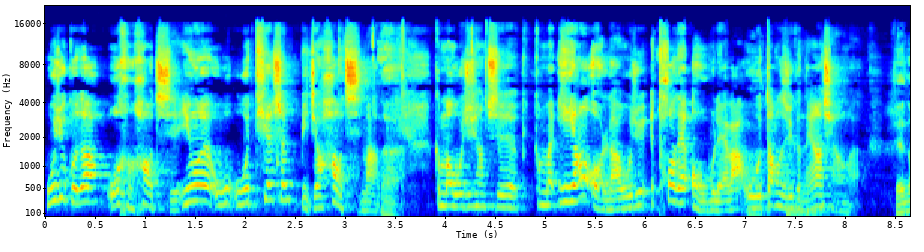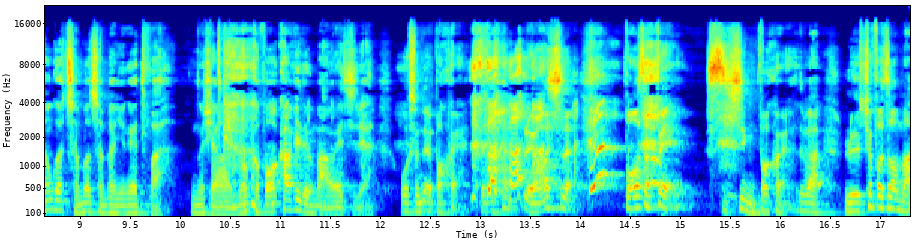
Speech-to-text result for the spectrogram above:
我就觉着我很好奇，因为我我天生比较好奇嘛，葛么我就想去，葛么一样学了，我就一套侪学下来伐，我当时就搿能样想个。但侬搿成本成本有眼大啊！侬想，侬搿包咖啡豆买回去了，我算侬一百块，对伐？了 不起了，报只班四千五百块，对伐？乱七八糟买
